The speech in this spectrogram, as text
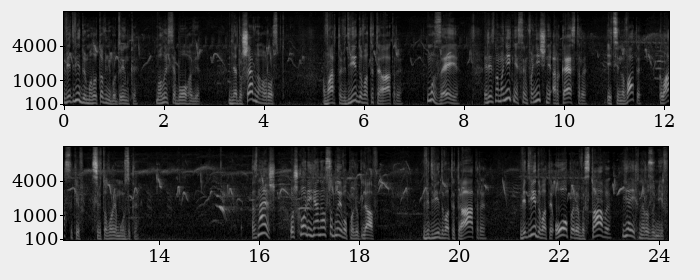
відвідуй молитовні будинки, молися Богові. Для душевного розвитку варто відвідувати театри, музеї, різноманітні симфонічні оркестри і цінувати класиків світової музики. Знаєш, у школі я не особливо полюбляв відвідувати театри, відвідувати опери, вистави. Я їх не розумів.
